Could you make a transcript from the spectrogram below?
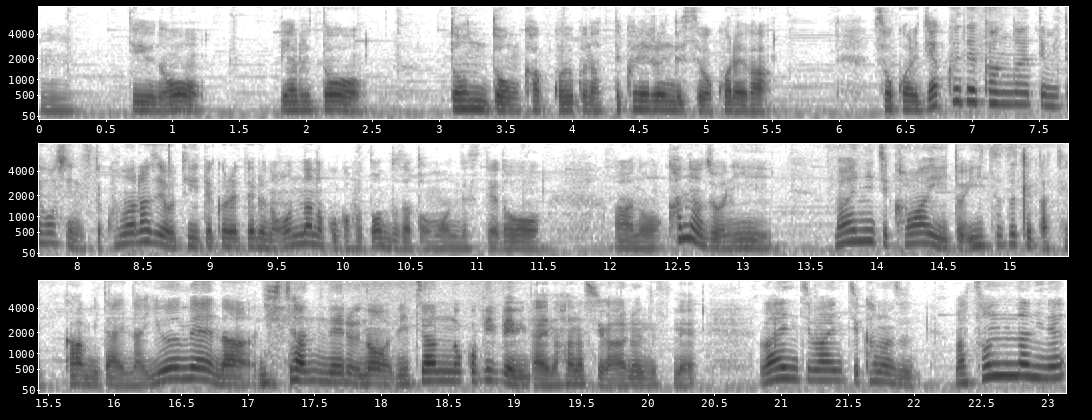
うん、っていうのをやるとどんどんかっこよくなってくれるんですよこれが。そうこれ逆で考えてみてほしいんですってこのラジオ聞いてくれてるの女の子がほとんどだと思うんですけどあの彼女に毎日可愛いと言い続けた結果みたいな有名な2チャンネルの2ちゃんのコピペみたいな話があるんですね。毎日毎日彼女、まあ、そんなにね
